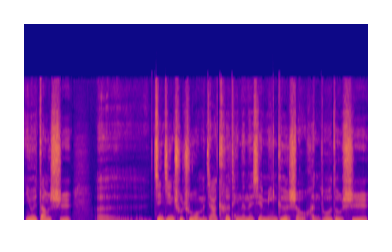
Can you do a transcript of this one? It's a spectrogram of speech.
因为当时，呃，进进出出我们家客厅的那些民歌手，很多都是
